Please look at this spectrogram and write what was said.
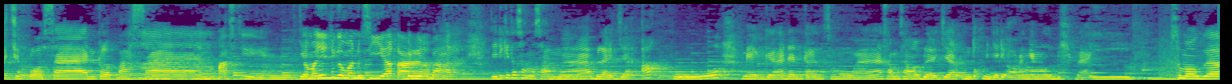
keceplosan, kelepasan. Hmm, pasti Hmm, jadi- namanya juga manusia kan Bener banget. Jadi kita sama-sama belajar. Aku, Mega dan kalian semua sama-sama belajar untuk menjadi orang yang lebih baik. Semoga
